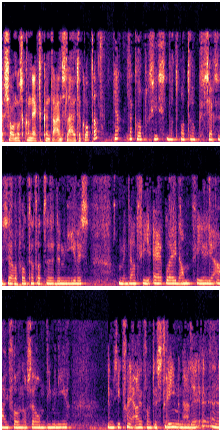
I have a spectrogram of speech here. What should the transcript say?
Sonos Connect kunt aansluiten. Klopt dat? Ja, dat klopt precies. Dat wordt ook, zegt ze zelf ook dat dat de manier is. Om inderdaad via Airplay dan, via je iPhone of zo, om die manier de muziek van je iPhone te streamen naar de uh,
